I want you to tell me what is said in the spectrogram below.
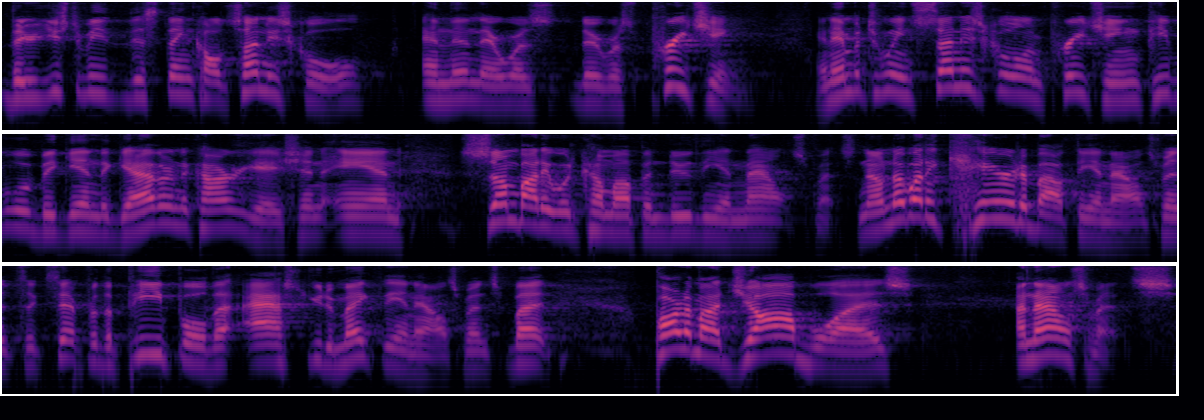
there used to be this thing called Sunday school, and then there was there was preaching. And in between Sunday school and preaching, people would begin to gather in the congregation and somebody would come up and do the announcements. Now, nobody cared about the announcements except for the people that asked you to make the announcements, but part of my job was announcements.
